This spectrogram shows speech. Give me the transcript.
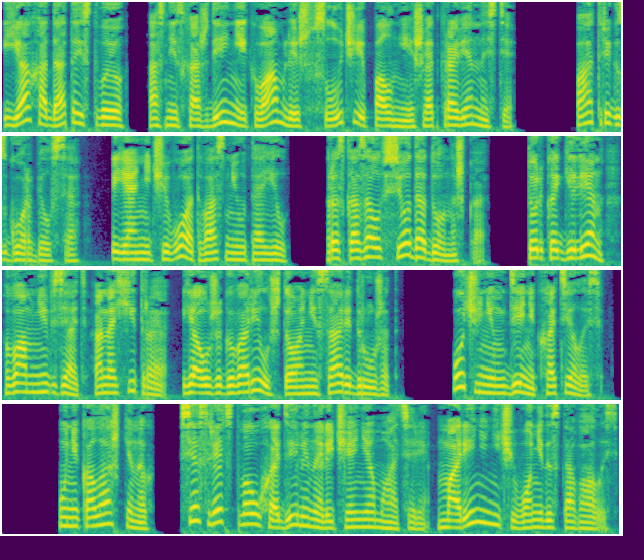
Я ходатайствую о снисхождении к вам лишь в случае полнейшей откровенности». Патрик сгорбился. «Я ничего от вас не утаил. Рассказал все до донышка. Только Гелен вам не взять, она хитрая. Я уже говорил, что они с Ари дружат. Очень им денег хотелось. У Николашкиных все средства уходили на лечение матери, Марине ничего не доставалось.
